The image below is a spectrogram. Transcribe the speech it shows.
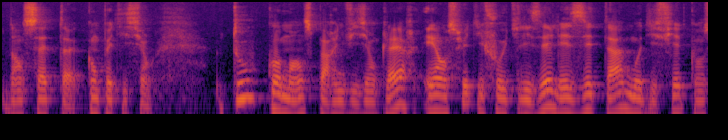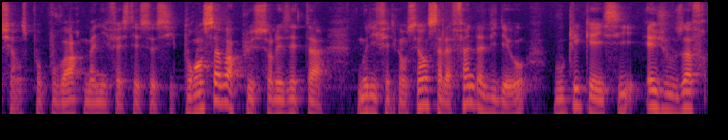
dans cette compétition. Tout commence par une vision claire et ensuite il faut utiliser les états modifiés de conscience pour pouvoir manifester ceci. Pour en savoir plus sur les états modifiés de conscience, à la fin de la vidéo, vous cliquez ici et je vous offre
